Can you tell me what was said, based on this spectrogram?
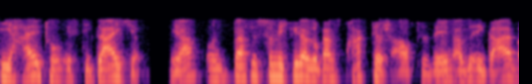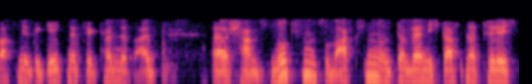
die Haltung ist die gleiche. Ja, und das ist für mich wieder so ganz praktisch auch zu sehen. Also egal, was mir begegnet, wir können das als äh, Chance nutzen, zu wachsen. Und wenn ich das natürlich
